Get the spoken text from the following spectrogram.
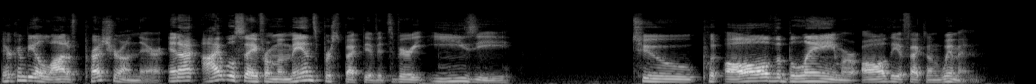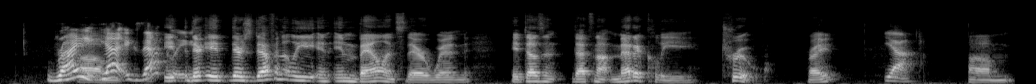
there can be a lot of pressure on there. And I, I will say, from a man's perspective, it's very easy to put all the blame or all the effect on women. Right. Um, yeah, exactly. It, there, it, there's definitely an imbalance there when it doesn't, that's not medically true, right? yeah. Um,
